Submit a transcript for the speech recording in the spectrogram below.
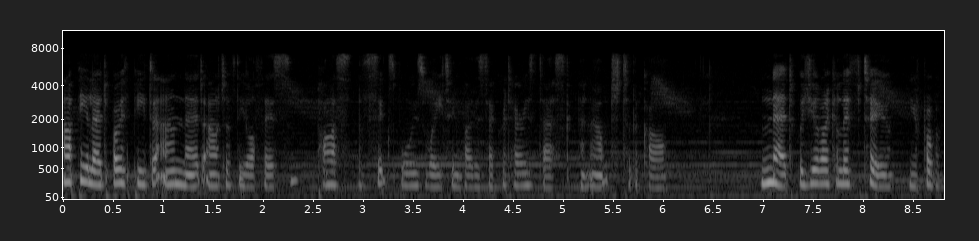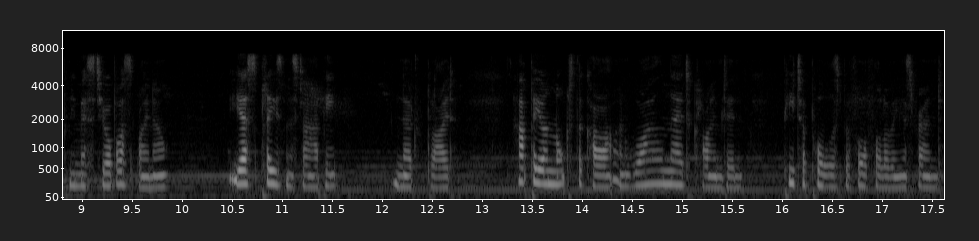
Happy led both Peter and Ned out of the office, past the six boys waiting by the secretary's desk, and out to the car. Ned, would you like a lift too? You've probably missed your bus by now. Yes, please, Mr. Happy, Ned replied. Happy unlocked the car, and while Ned climbed in, Peter paused before following his friend.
